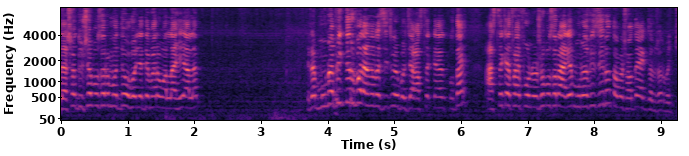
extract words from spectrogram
দেড়শো দুশো বছরের মধ্যেও হয়ে যেতে পারে আল্লাহি আলম। এটা মুনাফিকদের উপর অ্যানালাইসিস করে বলছে, আজ থেকে কোথায়? আজ থেকে প্রায় পনেরোশো বছর আগে মুনাফিক ছিল, তবে শতে একজন সর্বোচ্চ।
